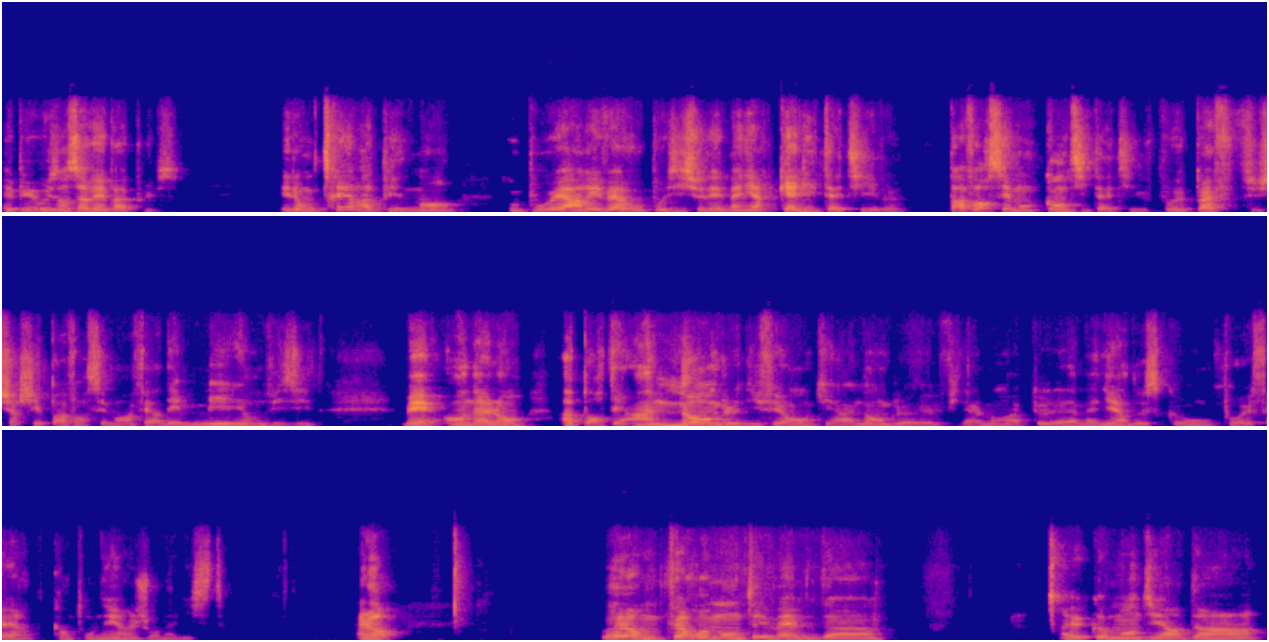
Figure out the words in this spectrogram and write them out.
Et puis vous n'en savez pas plus. Et donc très rapidement, vous pouvez arriver à vous positionner de manière qualitative, pas forcément quantitative. Vous ne pouvez pas chercher pas forcément à faire des millions de visites, mais en allant apporter un angle différent, qui est un angle finalement un peu de la manière de ce qu'on pourrait faire quand on est un journaliste. Alors, ouais, on me fait remonter même d'un euh, comment dire, d'un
